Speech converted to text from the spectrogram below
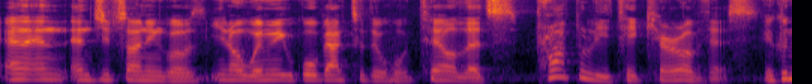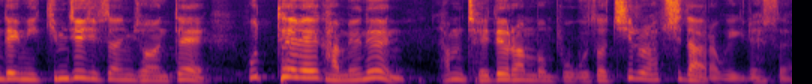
And and and 집사님 goes, you know, when we go back to the hotel, let's properly take care of this. 예, 근데 이 김재 집사님 저한테 호텔에 가면은 한번 제대로 한번 보고서 치료를 합시다라고 얘기를 했어요.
